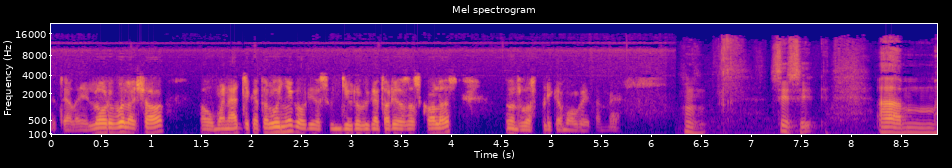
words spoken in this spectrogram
Té tela. I l'Orwell, això, a homenatge a Catalunya, que hauria de ser un llibre obligatori a les escoles, doncs ho explica molt bé, també. Mm. Sí, sí. Um,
